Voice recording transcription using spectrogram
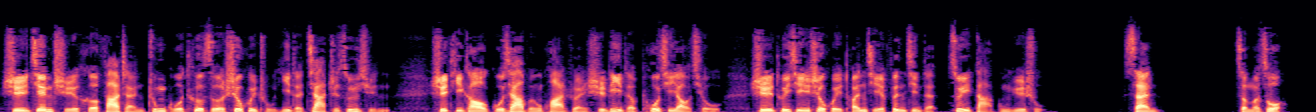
是坚持和发展中国特色社会主义的价值遵循，是提高国家文化软实力的迫切要求，是推进社会团结奋进的最大公约数。三，怎么做？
